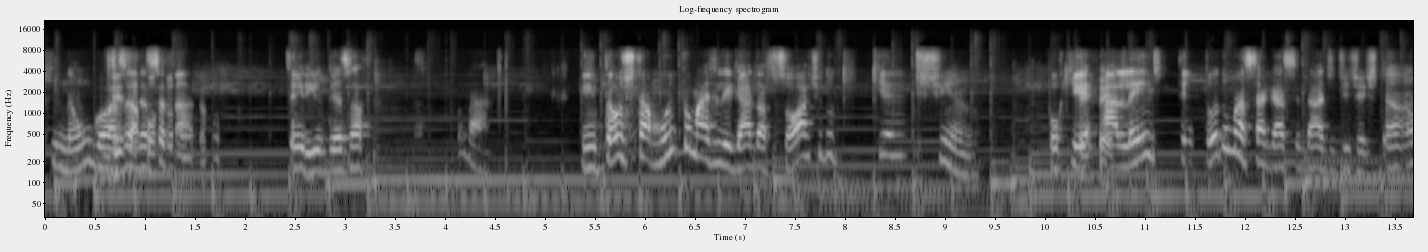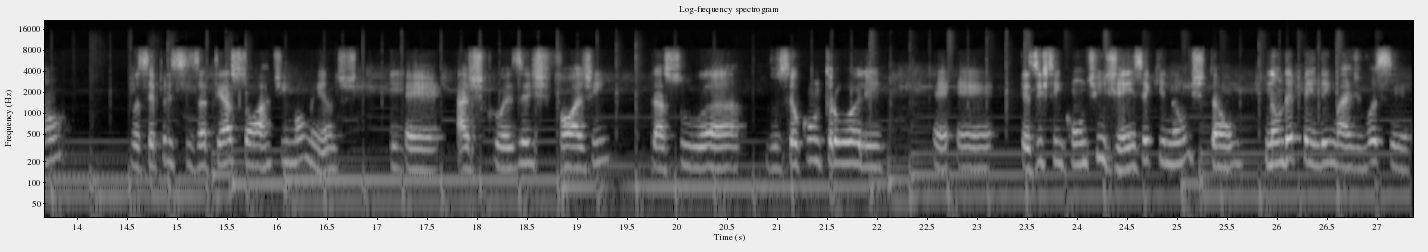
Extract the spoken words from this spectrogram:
que não gosta dessa seria o desafortunado. Então está muito mais ligado à sorte do que a destino. Porque Perfeito. além de ter toda uma sagacidade de gestão, você precisa ter a sorte em momentos que é, as coisas fogem da sua, do seu controle. É, é, existem contingências que não estão, não dependem mais de você,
